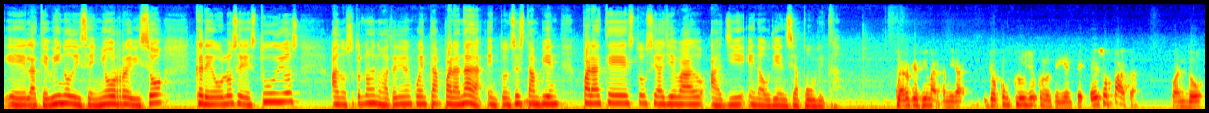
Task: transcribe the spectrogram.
eh, la que vino, diseñó, revisó, creó los estudios. A nosotros no se nos ha tenido en cuenta para nada. Entonces también para que esto se ha llevado allí en audiencia pública. Claro que sí, Marta. Mira, yo concluyo con lo siguiente. Eso pasa cuando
